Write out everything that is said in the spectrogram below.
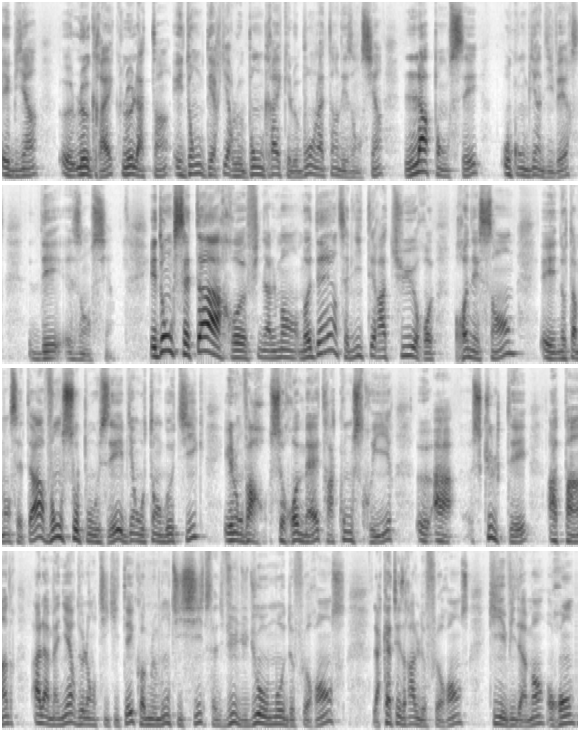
eh bien, euh, le grec, le latin, et donc derrière le bon grec et le bon latin des anciens, la pensée ô combien diverses des anciens. Et donc cet art euh, finalement moderne, cette littérature euh, renaissante, et notamment cet art, vont s'opposer eh bien, au temps gothique et l'on va se remettre à construire, euh, à sculpter, à peindre à la manière de l'Antiquité, comme le montre ici cette vue du Duomo de Florence, la cathédrale de Florence, qui évidemment rompt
